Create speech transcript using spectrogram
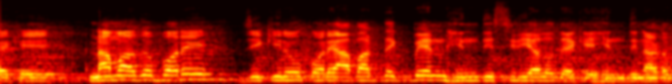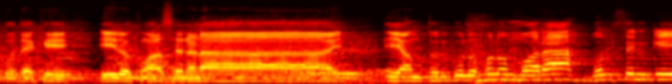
দেখে। নামাজও পড়ে, জিকিরও করে, আবার দেখবেন হিন্দি সিরিয়ালও দেখে, হিন্দি নাটকও দেখে। এইরকম আছে না নাই? এই অন্তরগুলো হলো মরা, বলছেন কি?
